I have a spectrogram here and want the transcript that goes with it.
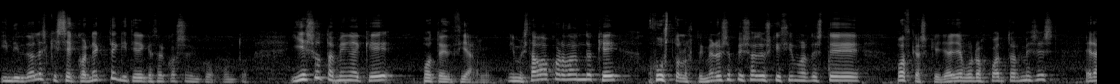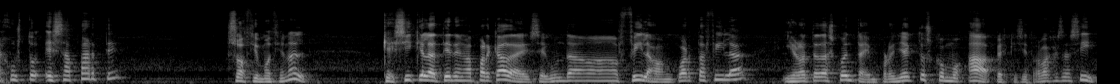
individuales que se conectan y tienen que hacer cosas en conjunto. Y eso también hay que potenciarlo. Y me estaba acordando que justo los primeros episodios que hicimos de este podcast, que ya llevo unos cuantos meses, era justo esa parte socioemocional, que sí que la tienen aparcada en segunda fila o en cuarta fila, y ahora te das cuenta en proyectos como, ah, pues que si trabajas así,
